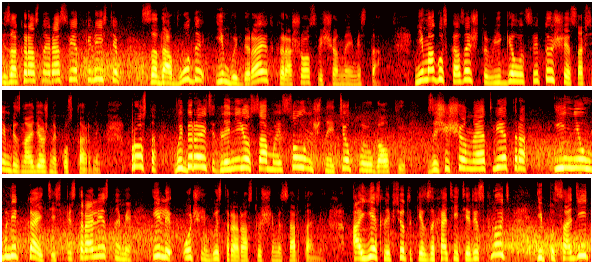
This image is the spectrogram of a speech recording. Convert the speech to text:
из-за красной расцветки листьев садоводы им выбирают хорошо освещенные места. Не могу сказать, что вигела цветущая совсем безнадежный кустарник. Просто выбирайте для нее самые солнечные теплые уголки, защищенные от ветра и не увлекайтесь пестролистными или очень быстро растущими сортами. А если все-таки захотите рискнуть и посадить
